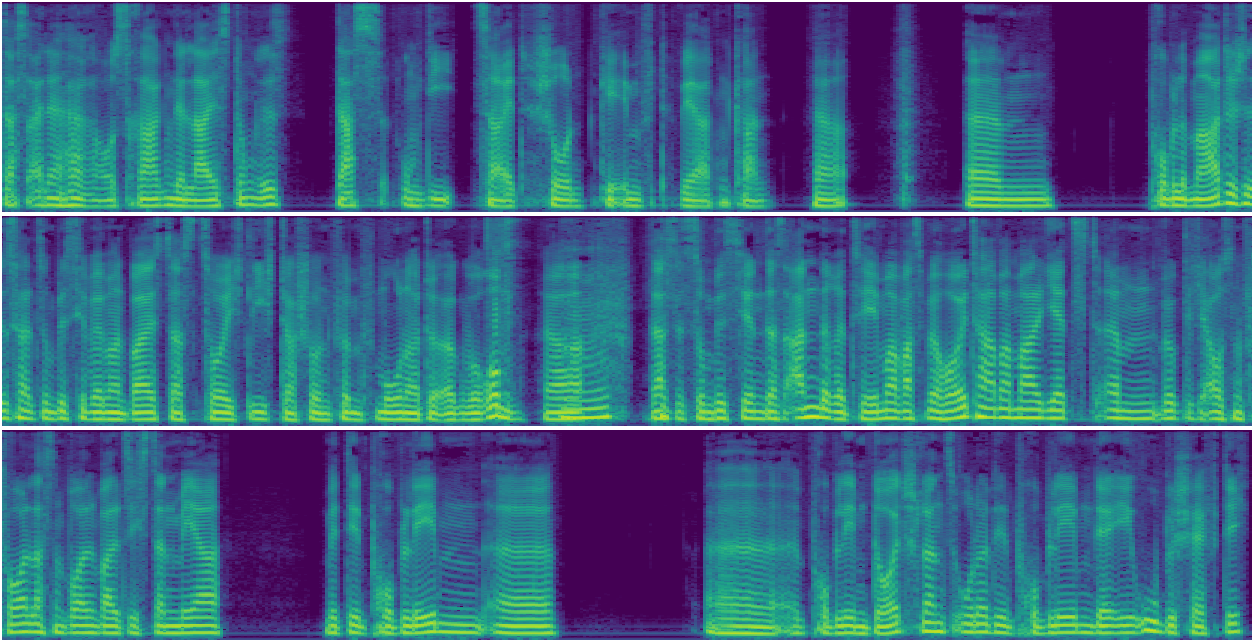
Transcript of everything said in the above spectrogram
das eine herausragende Leistung ist, dass um die Zeit schon geimpft werden kann. Ja. Ähm, problematisch ist halt so ein bisschen, wenn man weiß, das Zeug liegt da schon fünf Monate irgendwo rum. Ja, Mhm. das ist so ein bisschen das andere Thema, was wir heute aber mal jetzt ähm, wirklich außen vor lassen wollen, weil sich dann mehr mit den Problemen äh, äh, Problemen Deutschlands oder den Problemen der EU beschäftigt,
